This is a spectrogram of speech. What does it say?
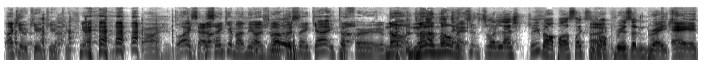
Ok, ok, ok, ok. Ah ouais. C'est la cinquième année. hein. Je l'ai après 5 ans, il t'a fait un. Non, non, non, non, mais. Tu, tu vas l'acheter, mais en pensant que c'est Ouais. genre Prison Break. Hey,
